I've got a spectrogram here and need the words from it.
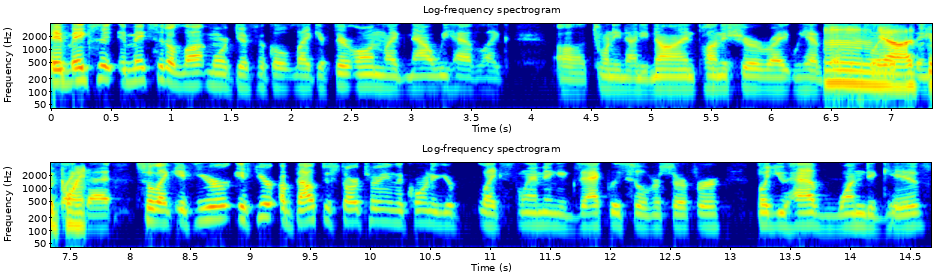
It makes it it makes it a lot more difficult. Like if they're on like now we have like uh 2099 Punisher, right? We have mm, yeah, that's a good point. Like that. So like if you're if you're about to start turning the corner, you're like slamming exactly Silver Surfer, but you have one to give.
